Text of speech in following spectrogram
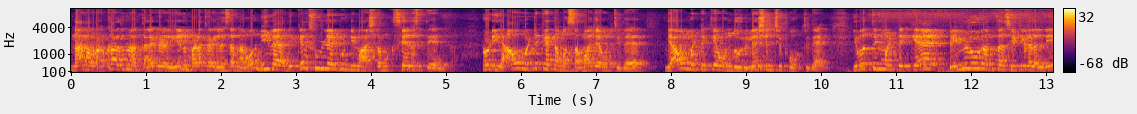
ನಾನು ಅವ್ರ ಅಕ್ಕ ಆದ್ರೂ ನಾನು ತಲೆ ಏನು ಮಾಡೋಕ್ಕಾಗಿಲ್ಲ ಸರ್ ನಾವು. ನೀವೇ ಅದಕ್ಕೆ ಸುಳ್ಳು ಹೇಳ್ಬಿಟ್ಟು ನಿಮ್ಮ ಆಶ್ರಮಕ್ಕೆ ಸೇರಿಸ್ತೆ ಅಂತ. ನೋಡಿ, ಯಾವ ಮಟ್ಟಕ್ಕೆ ನಮ್ಮ ಸಮಾಜ ಹೋಗ್ತಿದೆ, ಯಾವ ಮಟ್ಟಕ್ಕೆ ಒಂದು ರಿಲೇಶನ್ಶಿಪ್ ಹೋಗ್ತಿದೆ? ಇವತ್ತಿನ ಮಟ್ಟಕ್ಕೆ ಬೆಂಗಳೂರು ಅಂತ ಸಿಟಿಗಳಲ್ಲಿ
